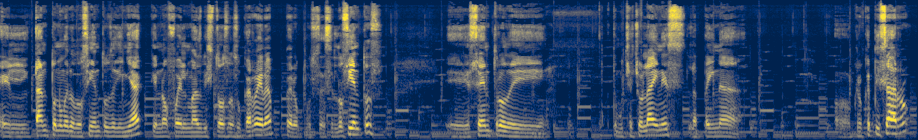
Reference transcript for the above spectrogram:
el tanto número 200 de Guiñac, que no fue el más vistoso de su carrera, pero pues es el 200. Eh, centro de este muchacho Laines, la peina, oh, creo que Pizarro,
